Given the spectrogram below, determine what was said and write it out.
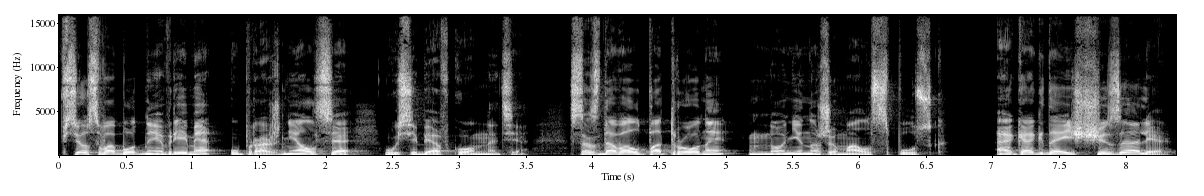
Все свободное время упражнялся у себя в комнате. Создавал патроны, но не нажимал спуск а когда исчезали,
